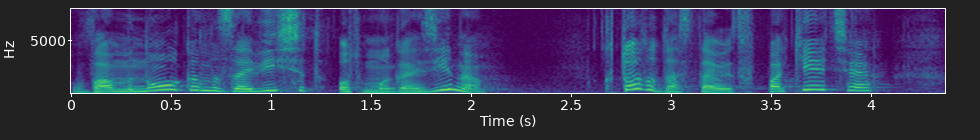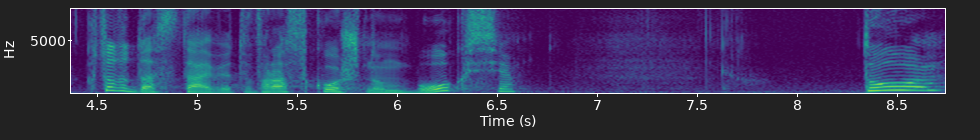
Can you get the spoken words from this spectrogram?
во многом зависит от магазина, кто-то доставит в пакете, кто-то доставит в роскошном боксе, то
